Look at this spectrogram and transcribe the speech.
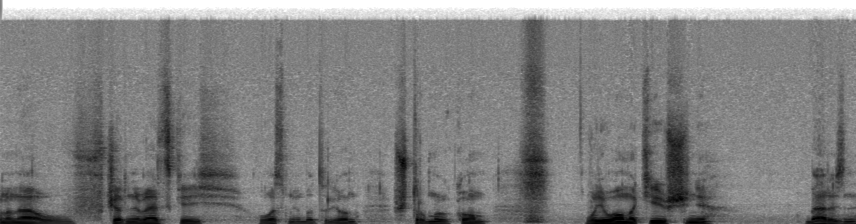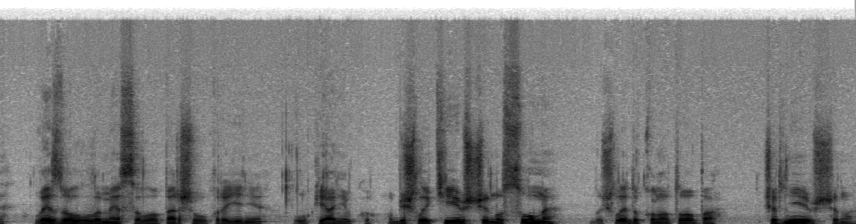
мене в Чернівецький 8-й батальйон штурмовиком. Воював на Київщині березні. Визволили ми село перше в Україні Лук'янівку. Обійшли Київщину, Суми, дійшли до Конотопа, Чернігівщина.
